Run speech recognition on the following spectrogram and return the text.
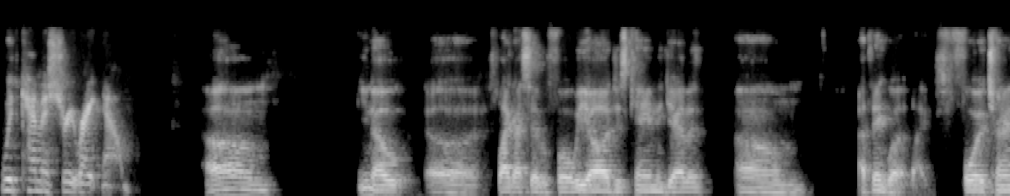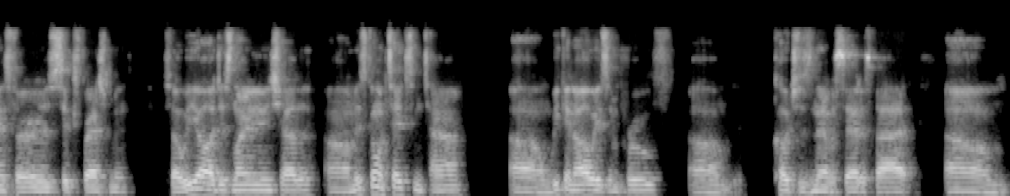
with chemistry right now? Um, you know, uh, like I said before, we all just came together. Um, I think what like four transfers, six freshmen. So we all just learning each other. Um, it's gonna take some time. Um, we can always improve. Um, coach is never satisfied. Um,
